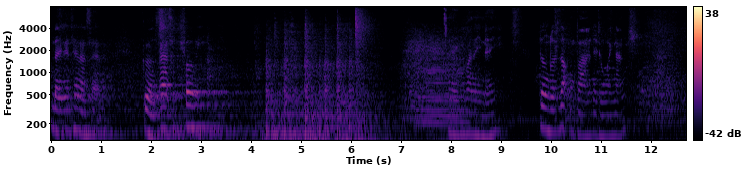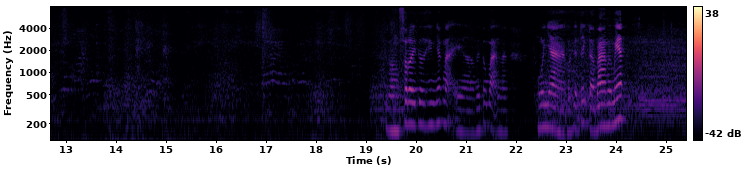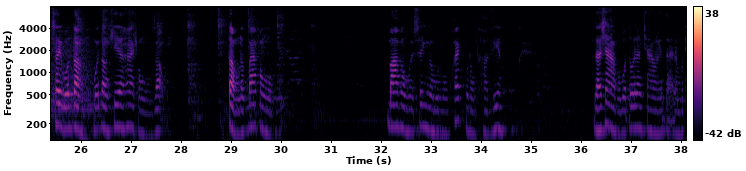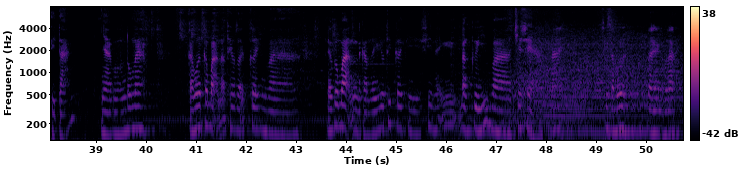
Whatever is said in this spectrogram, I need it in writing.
đây sẽ là sẽ cửa ra sân phơi. Đây các bạn nhìn thấy. Tương đối rộng và đầy đủ ánh nắng. Vâng, sau đây tôi xin nhắc lại à, với các bạn là ngôi nhà có diện tích là 30 m xây 4 tầng, mỗi tầng chia hai phòng ngủ rộng tổng được 3 phòng ngủ. 3 phòng vệ sinh và một phòng khách, một phòng thờ riêng. Giá chào của bọn tôi đang chào hiện tại là 1 tỷ 8 nhà của hướng Đông Nam. Cảm ơn các bạn đã theo dõi kênh và nếu các bạn cảm thấy yêu thích kênh thì xin hãy đăng ký và chia sẻ. Like xin cảm ơn và hẹn gặp lại.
